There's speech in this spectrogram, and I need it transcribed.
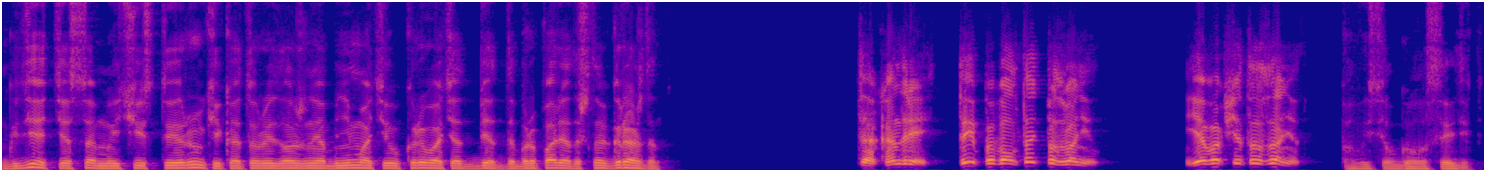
Где те самые чистые руки, которые должны обнимать и укрывать от бед добропорядочных граждан? Так, Андрей, ты поболтать позвонил? Я вообще-то занят, повысил голос Эдик.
